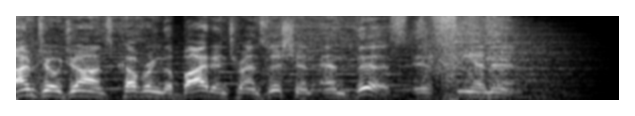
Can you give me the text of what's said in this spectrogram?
I'm Joe Johns covering the Biden transition, and this is CNN.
